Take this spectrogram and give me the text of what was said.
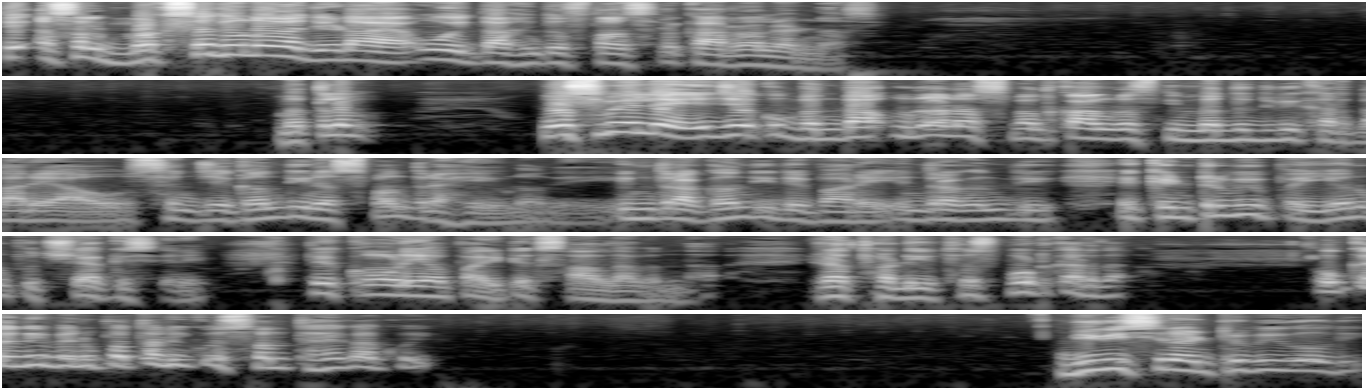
ਤੇ ਅਸਲ ਮਕਸਦ ਉਹਨਾਂ ਦਾ ਜਿਹੜਾ ਆ ਉਹ ਇਦਾਂ ਹਿੰਦੁਸਤਾਨ ਸਰਕਾਰ ਨਾਲ ਲੜਨਾ ਸੀ। ਮਤਲਬ ਉਸ ਵੇਲੇ ਜੇ ਕੋਈ ਬੰਦਾ ਉਹਨਾਂ ਨਾਲ ਸੰਬੰਧ ਕਾਂਗਰਸ ਦੀ ਮਦਦ ਵੀ ਕਰਦਾ ਰਿਹਾ ਉਹ, ਸੰਜੇ ਗਾਂਧੀ ਨਾਲ ਸੰਬੰਧ ਰਹੇ ਉਹਨਾਂ ਦੇ, ਇੰਦਰਾ ਗਾਂਧੀ ਦੇ ਬਾਰੇ, ਇੰਦਰਾ ਗਾਂਧੀ ਇੱਕ ਇੰਟਰਵਿਊ ਪਈ ਉਹਨੂੰ ਪੁੱਛਿਆ ਕਿਸੇ ਨੇ ਵੀ ਕੌਣ ਆ ਭਾਈ ਟਕਸਾਲ ਦਾ ਬੰਦਾ ਜਿਹੜਾ ਤੁਹਾਡੀ ਉੱਥੇ ਸਪੋਰਟ ਕਰਦਾ। ਉਹ ਕਹਿੰਦੀ, ਮੈਨੂੰ ਪਤਾ ਨਹੀਂ ਕੋਈ ਸੰਤ ਹੈਗਾ ਕੋਈ। ਬੀਬੀਸੀ ਨਾਲ ਇੰਟਰਵਿਊ ਉਹਦੀ।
